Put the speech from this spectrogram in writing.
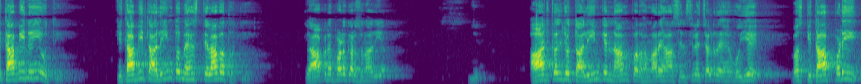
کتابی نہیں ہوتی۔ کتابی تعلیم تو محض تلاوت ہوتی ہے۔ کہ آپ نے پڑھ کر سنا دیا؟ جی۔ آج کل جو تعلیم کے نام پر ہمارے یہاں سلسلے چل رہے ہیں، وہ یہ، بس کتاب پڑھی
